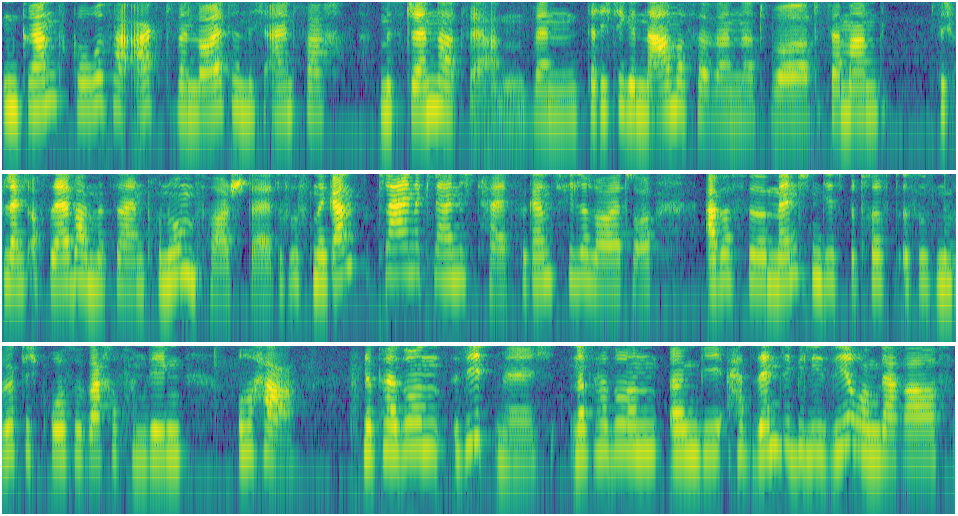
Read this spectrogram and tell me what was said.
ein ganz großer Akt, wenn Leute nicht einfach misgendert werden, wenn der richtige Name verwendet wird, wenn man sich vielleicht auch selber mit seinen Pronomen vorstellt. Das ist eine ganz kleine Kleinigkeit für ganz viele Leute, aber für Menschen, die es betrifft, ist es eine wirklich große Sache von wegen, oha, eine Person sieht mich, eine Person irgendwie hat Sensibilisierung darauf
